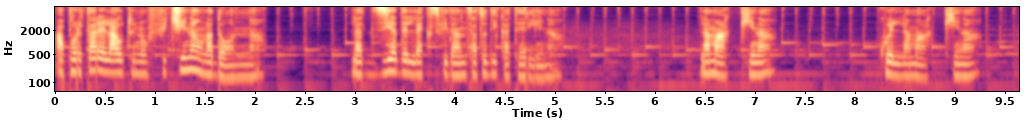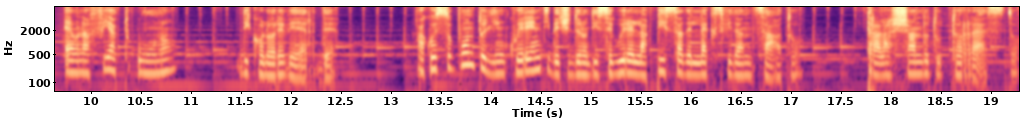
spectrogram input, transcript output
A portare l'auto in officina una donna, la zia dell'ex fidanzato di Caterina. La macchina, quella macchina, è una Fiat Uno di colore verde. A questo punto gli inquirenti decidono di seguire la pista dell'ex fidanzato, tralasciando tutto il resto.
